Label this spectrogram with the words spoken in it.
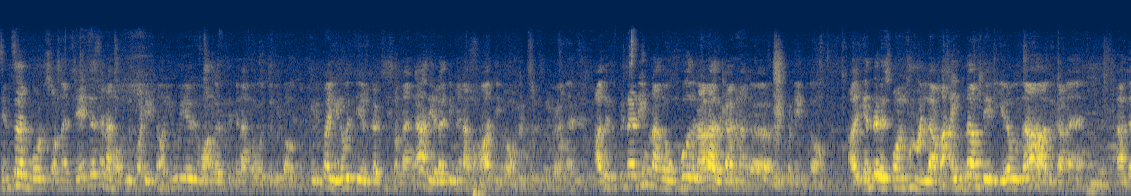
சென்சார் போர்டு சொன்ன சேஞ்சஸை நாங்க வந்து பண்ணிட்டோம். யூஏ வாங்குறதுக்கு நாங்க ஒத்துக்கிட்டோம். குறிப்பா இருபத்தி ஏழு கட்சி சொன்னாங்க. அது எல்லாத்தையுமே நாங்க மாத்திட்டோம் அப்படின்னு சொல்லி சொல்றாங்க அதுக்கு பின்னாடியும் நாங்க ஒன்பது நாளா அதுக்காக நாங்க வெயிட் பண்ணியிருந்தோம். அது எந்த ரெஸ்பான்ஸும் இல்லாம ஐந்தாம் தேதி இரவு தான் அதுக்கான அந்த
